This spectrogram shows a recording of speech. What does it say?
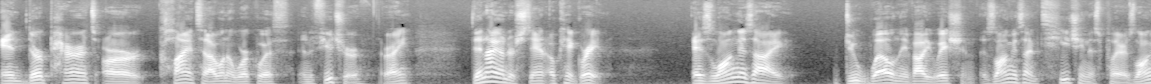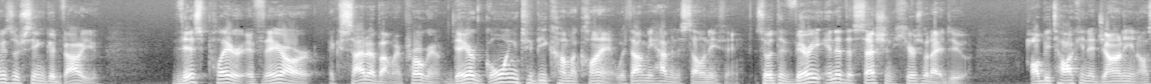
and their parents are clients that I want to work with in the future, right? Then I understand, okay, great. As long as I do well in the evaluation, as long as I'm teaching this player, as long as they're seeing good value, this player, if they are excited about my program, they are going to become a client without me having to sell anything. So at the very end of the session, here's what I do. I'll be talking to Johnny and I'll,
